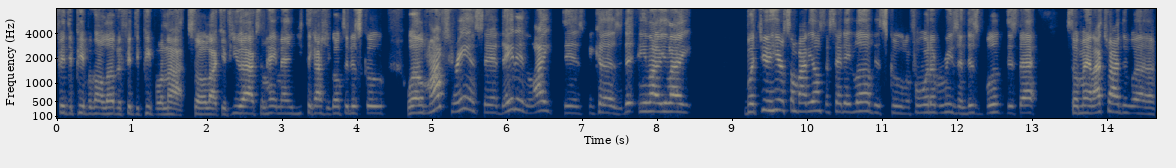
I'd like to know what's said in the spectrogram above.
50 people gonna love it, 50 people not. So, like, if you ask them, hey man, you think I should go to this school? Well, my friend said they didn't like this because, they, you know, you like, but you hear somebody else that say they love this school and for whatever reason, this book, this, that. So, man, I tried to, uh,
